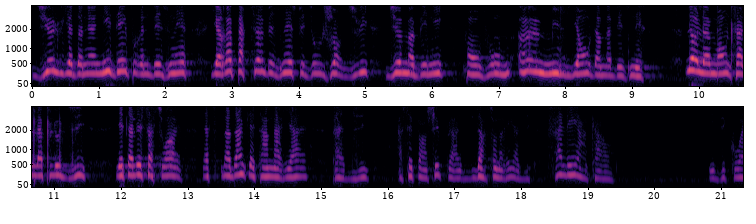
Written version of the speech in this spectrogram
Dieu lui a donné une idée pour une business. Il a reparti un business, puis il dit, aujourd'hui, Dieu m'a béni on vaut un million dans ma business. Là, le monde, ça l'applaudit. Il est allé s'asseoir. La petite madame qui est en arrière, puis elle dit, elle s'est penchée, puis elle dit dans son oreille, elle dit, fallait encore. Il dit quoi?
